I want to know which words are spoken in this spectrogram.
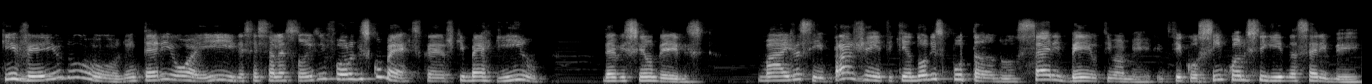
que veio do, do interior aí, dessas seleções e foram descobertos. Né? Acho que Berguinho deve ser um deles. Mas, assim, pra gente que andou disputando Série B ultimamente, ficou cinco anos seguidos na Série B,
